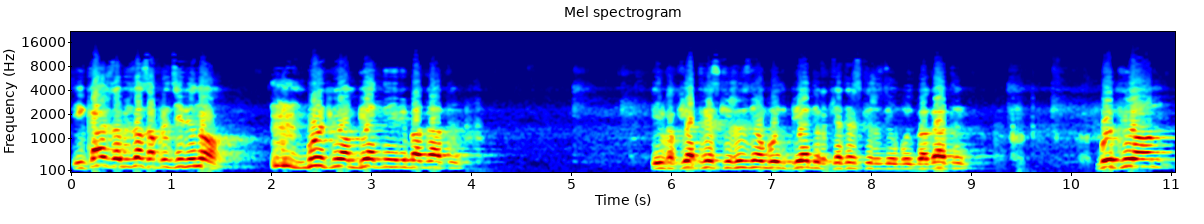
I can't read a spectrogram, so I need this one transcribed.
И каждому из нас определено, будет ли он бедный или богатый. И в какие отрезки жизни он будет бедный, в какие отрезки жизни он будет богатый. Будет ли он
